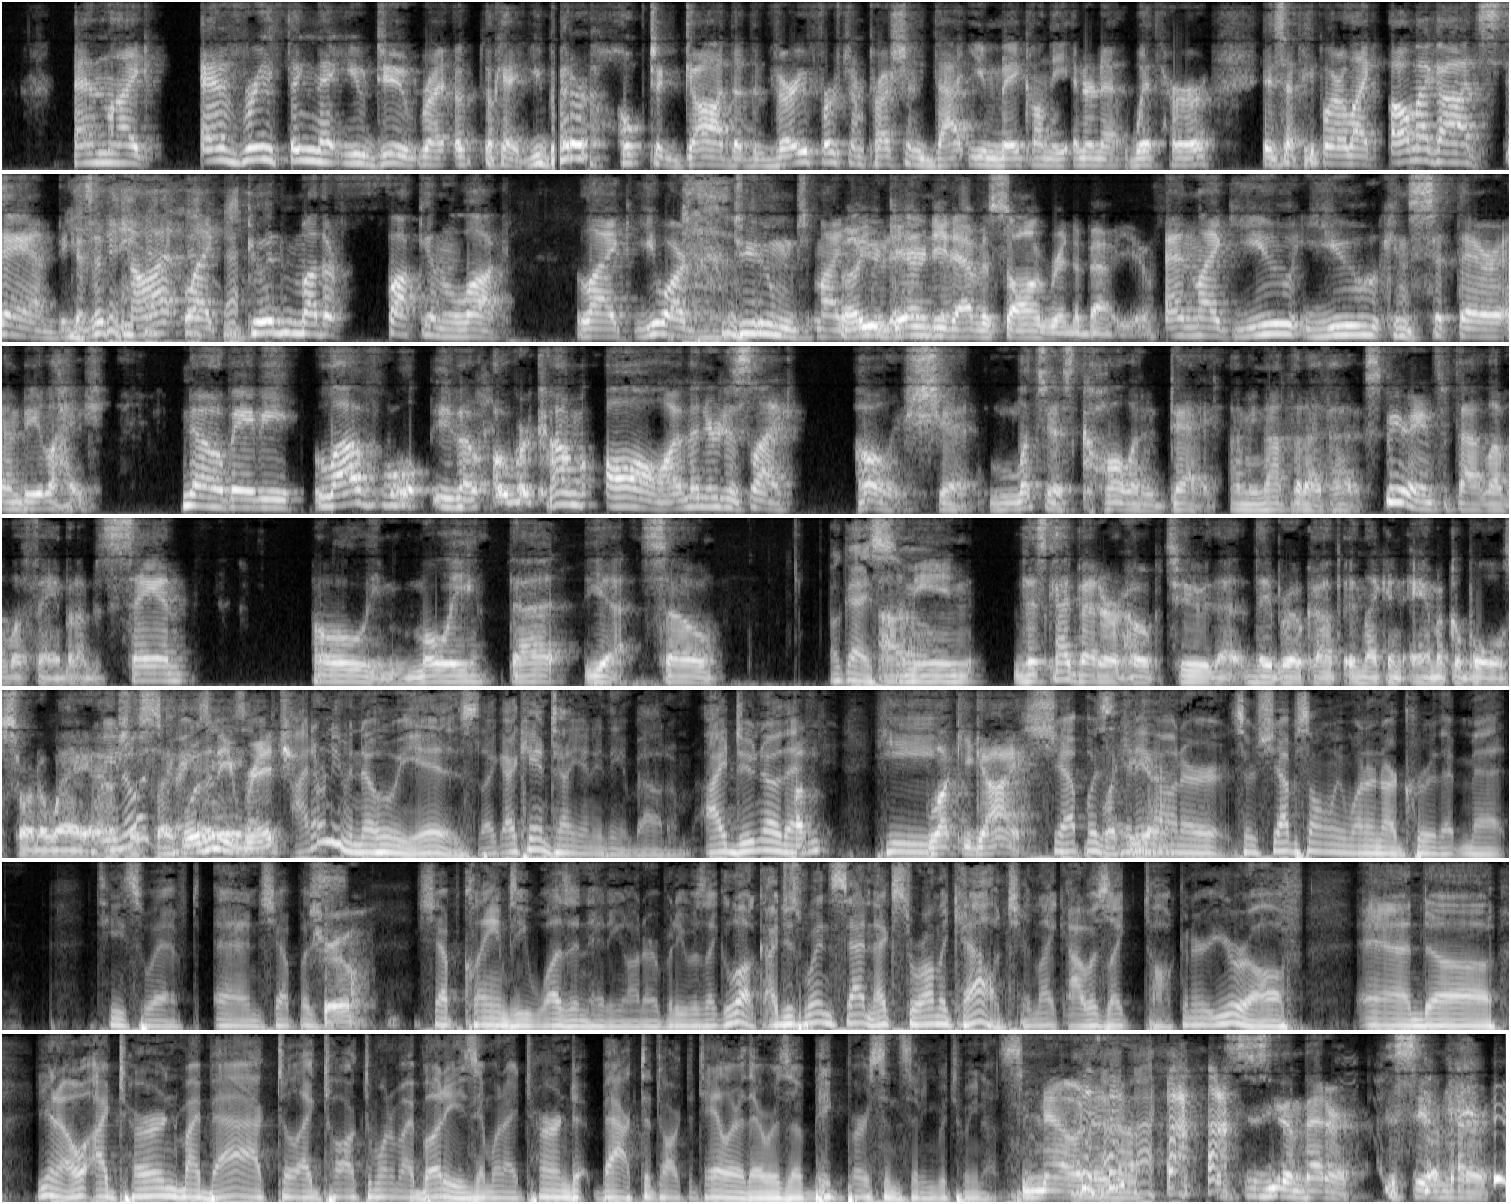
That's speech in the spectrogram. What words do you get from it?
and like everything that you do, right? Okay, you better hope to God that the very first impression that you make on the internet with her is that people are like, oh my God, Stan. Because if not, like, good motherfucking luck. Like, you are doomed, my Well, dude. you're guaranteed And- to have a song written about you. and like you you can sit there and be like no baby love will you know overcome all and then you're just like holy shit let's just call it a day i mean not that i've had experience with that level of fame but i'm just saying holy moly that yeah so okay, so i mean this guy better hope too that they broke up in like an amicable sort of way and Well, I was just like, crazy? wasn't he is, like, rich? I don't even know who he is. Like, I can't tell you anything about him. I do know that Um, he lucky guy Shep was lucky hitting guy. on her. So Shep's the only one in our crew that met T Swift, and Shep was True. Shep claims he wasn't hitting on her, but he was like, "Look, I just went and sat next to her on the couch, and like I was like talking her ear off." And, uh, you know, I turned my back to like talk to one of my buddies. And when I turned back to talk to Taylor, there was a big person sitting between us. No, no, no. this is even better. This is even better.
